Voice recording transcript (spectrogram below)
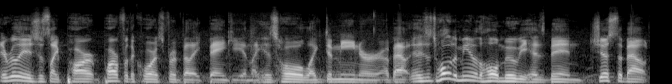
It really is just like par par for the course for like Banky and like his whole like demeanor about his whole demeanor of the whole movie has been just about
